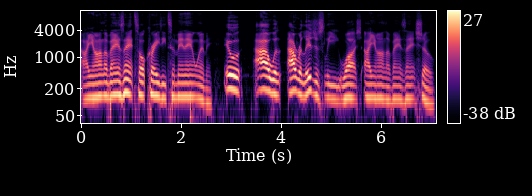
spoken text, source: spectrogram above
Iyanla Vanzant talk crazy to men and women. It was I was I religiously watched Iyanla Vanzant show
